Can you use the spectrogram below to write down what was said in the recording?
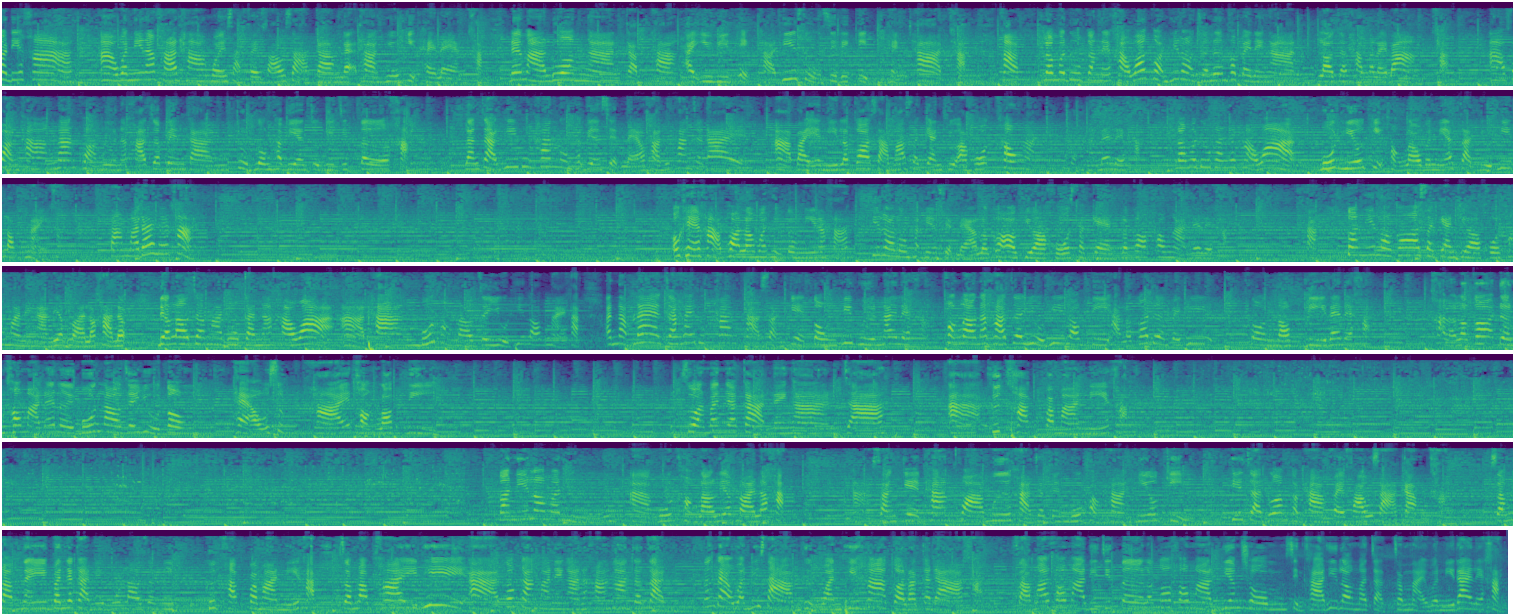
วัสดีค่ะอ่าวันนี้นะคะทางบริษัทไฟฟ้าอุตสาหกรรม และทางฮิวกิไทยแลนด์ค่ะ ได้มาร่วมงานกับทาง IEV Tech ค่ะ ที่ศูนย์สิริกิตแห่งชาติค่ะค่ะ เรามาดูกันเลยค่ะว่าก่อนที่เราจะเริ่มเข้าไปในงาน เราจะทำอะไรบ้างค่ะฝั่งทางด้านขวามือนะคะ จะเป็นการจุดลงทะเบียนจุดดิจิเตอร์ค่ะหลังจากที่ทุกท่านลงทะเบียนเสร็จแล้วค่ะ ทุกท่านจะได้อ่าใบอันนี้แล้วก็สามารถสแกน QR code เข้างานที่งานได้เลยค่ะ เรามาดูกันเลยค่ะว่าบูธฮิวกิของเราวันนี้จัดอยู่ที่ล็อกไหนค่ะ ตามมาได้เลยค่ะ โอเคค่ะ พอเรามาถึงตรงนี้นะคะ ที่เราลงทะเบียนเสร็จแล้ว เราก็เอา QR code สแกน แล้วก็เข้างานได้เลยค่ะ ตอนนี้เราก็สแกน QR code เข้ามาในงานเรียบร้อยแล้วค่ะ แล้วเดี๋ยวเราจะมาดูกันนะคะว่าทางบูธของเราจะอยู่ที่ล็อกไหนค่ะ อันดับแรกจะให้ทุกท่านค่ะสังเกตตรงที่พื้นได้เลยค่ะ ของเรานะคะจะอยู่ที่ล็อกดีค่ะ แล้วก็เดินไปที่โซนล็อกดีได้เลยค่ะ ค่ะแล้วเราก็เดินเข้ามาได้เลยบูธเราจะอยู่ตรงแถวสุดท้ายของล็อบดีส่วนบรรยากาศในงานจะคึกคักประมาณนี้ค่ะ อนนี้เรามาถึงอ่าบูธของเราเรียบร้อยแล้วค่ะอ่าสังเกตทางขวามือค่ะ จะเป็นบูธของทางฮิโอกิที่จะร่วมกับทางไฟฟ้าอุตสาหกรรมค่ะสำหรับในบรรยากาศในบูธเราจะมีคึกคักประมาณนี้ค่ะสำหรับใครที่อ่าต้องการมาในงานนะคะ งานจะจัดตั้งแต่วันที่ 3 ถึงวันที่ 5 กรกฎาคมค่ะ สามารถเข้ามาดิจิเตอร์ แล้วก็เข้ามาเยี่ยมชมสินค้าที่เรามาจัดจำหน่ายวันนี้ได้เลยค่ะ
